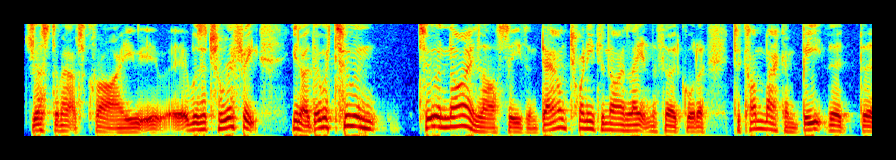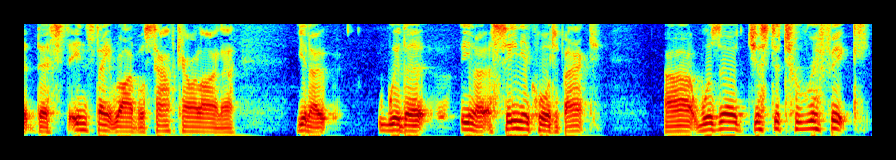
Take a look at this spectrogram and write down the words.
just about to cry. It, it was a terrific. You know, they were two and two and nine last season, down twenty to nine late in the third quarter, to come back and beat the the their in-state rival South Carolina, you know, with a you know a senior quarterback, uh, was a just a terrific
